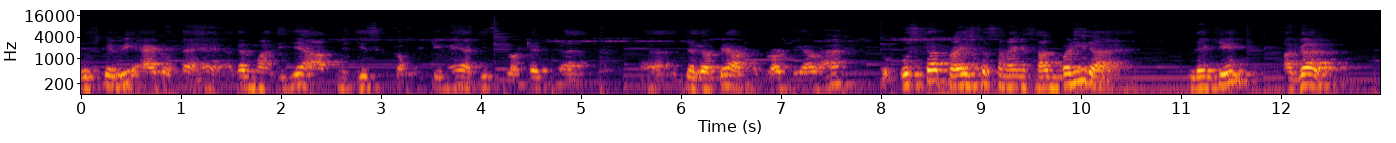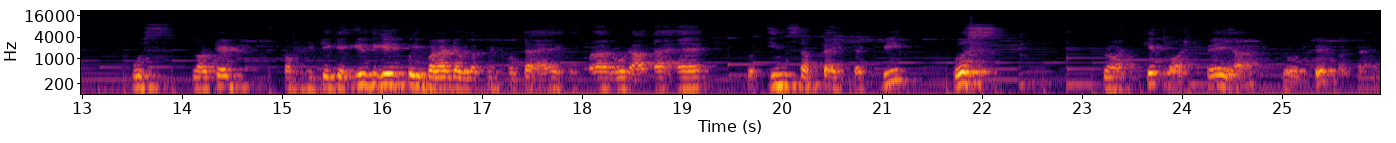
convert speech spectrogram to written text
उस पर भी ऐड होता है। अगर मान लीजिए आपने जिस कम्युनिटी में या जिस प्लॉटेड जगह पे आपने प्लॉट दिया हुआ है तो उसका प्राइस तो समय के साथ बढ़ ही रहा है। लेकिन अगर उस प्लॉटेड कम्युनिटी के इर्द गिर्द कोई बड़ा डेवलपमेंट होता है, कोई बड़ा रोड आता है तो इन सब का इफ़ेक्ट भी उस प्लॉट के कॉस्ट पे या ग्रोथ पे पड़ता है।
